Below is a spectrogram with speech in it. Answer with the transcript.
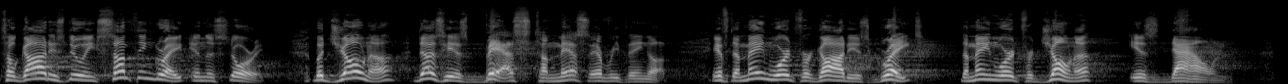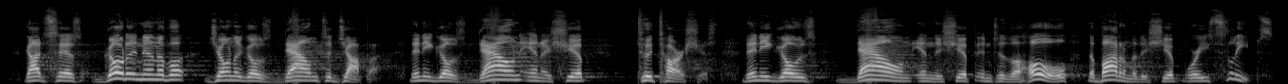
So God is doing something great in the story. But Jonah does his best to mess everything up. If the main word for God is great, the main word for Jonah is down. God says, Go to Nineveh. Jonah goes down to Joppa. Then he goes down in a ship to Tarshish. Then he goes down in the ship into the hole, the bottom of the ship where he sleeps.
